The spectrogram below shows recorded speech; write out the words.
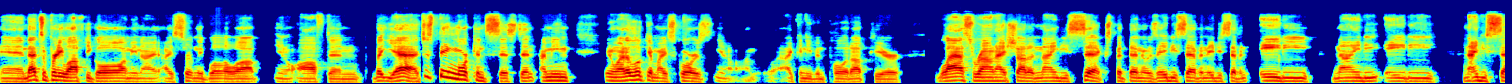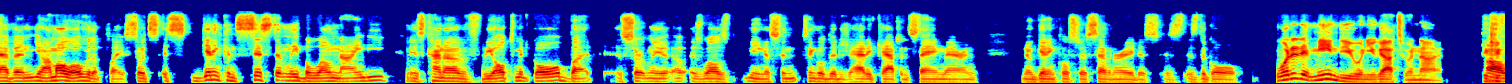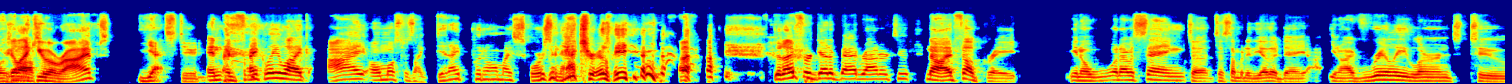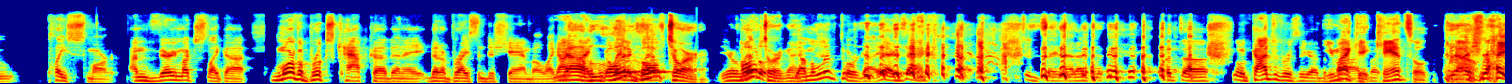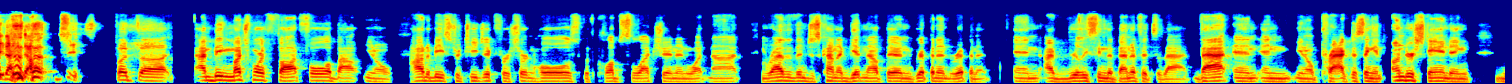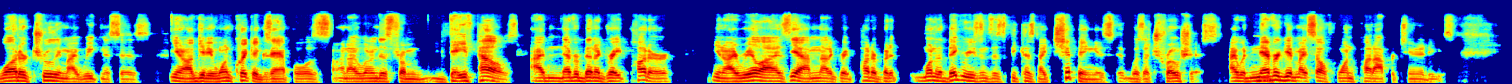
and that's a pretty lofty goal. I mean, I, I, certainly blow up, you know, often, but yeah, just being more consistent. I mean, you know, when I look at my scores, you know, I'm, i can even pull it up here. Last round, I shot a 96, but then it was 87, 87, 80, 90, 80, 97. You know, I'm all over the place. So it's it's getting consistently below 90 is kind of the ultimate goal, but certainly uh, as well as being a single digit handicap and staying there and you know getting closer to seven or eight is, is is the goal. What did it mean to you when you got to a nine? Did oh, you feel like you arrived? Yes, dude. And and frankly, like I almost was like, did I put all my scores in accurately? did I forget a bad round or two? No, it felt great. You know, what I was saying to, to somebody the other day, you know, I've really learned to play smart. I'm very much like a more of a Brooks Koepka than a than a Bryson DeChambeau. Like yeah, I, I go live, LIV tour. You're a totally. LIV tour guy. Yeah, I'm a LIV tour guy. Yeah, exactly. shouldn't say that. but uh, a little controversy on the You pod, might get but, canceled. Right, right. I know. Jeez. But uh, I'm being much more thoughtful about, you know, how to be strategic for certain holes with club selection and whatnot, rather than just kind of getting out there and gripping it and ripping it. And I've really seen the benefits of that. That and and you know, practicing and understanding what are truly my weaknesses. You know, I'll give you one quick example is and I learned this from Dave Pelz. I've never been a great putter, you know, I realized, yeah, I'm not a great putter, but it, one of the big reasons is because my chipping is it was atrocious. I would hmm. never give myself one putt opportunities,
